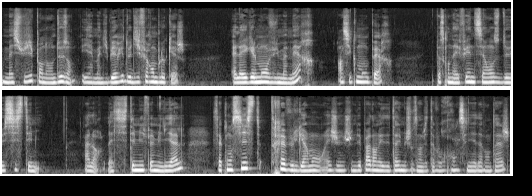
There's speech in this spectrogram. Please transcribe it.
m'a suivie pendant deux ans et elle m'a libérée de différents blocages. Elle a également vu ma mère, ainsi que mon père, parce qu'on avait fait une séance de systémie. Alors, la systémie familiale, ça consiste très vulgairement, et je, ne vais pas dans les détails, mais je vous invite à vous renseigner davantage.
